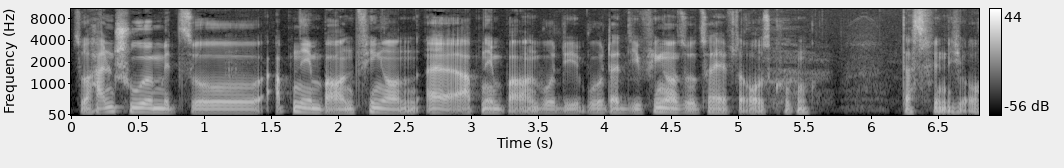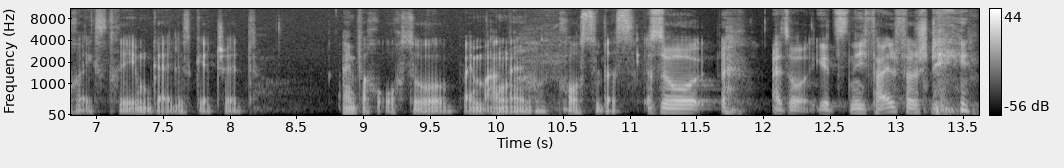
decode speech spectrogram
so Handschuhe mit so abnehmbaren Fingern, äh, abnehmbaren, wo, die, wo dann die Finger so zur Hälfte rausgucken. Das finde ich auch extrem geiles Gadget. Einfach auch so beim Angeln brauchst du das. So, also jetzt nicht falsch verstehen.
